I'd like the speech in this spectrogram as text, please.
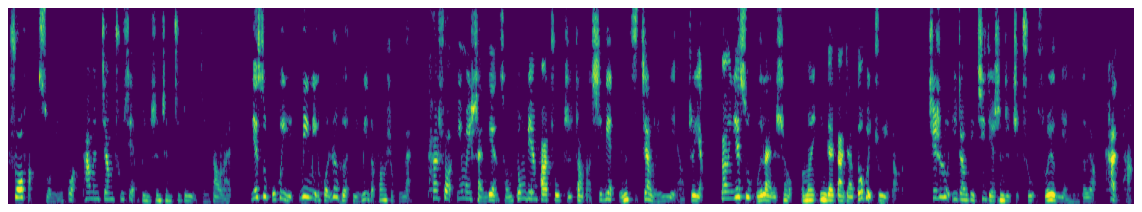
说法所迷惑，他们将出现，并声称基督已经到来。耶稣不会以秘密或任何隐秘的方式回来。他说：“因为闪电从东边发出，直照到西边，人子降临也要这样。”当耶稣回来的时候，我们应该大家都会注意到的。启示录一章第七节甚至指出，所有的眼睛都要看他。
